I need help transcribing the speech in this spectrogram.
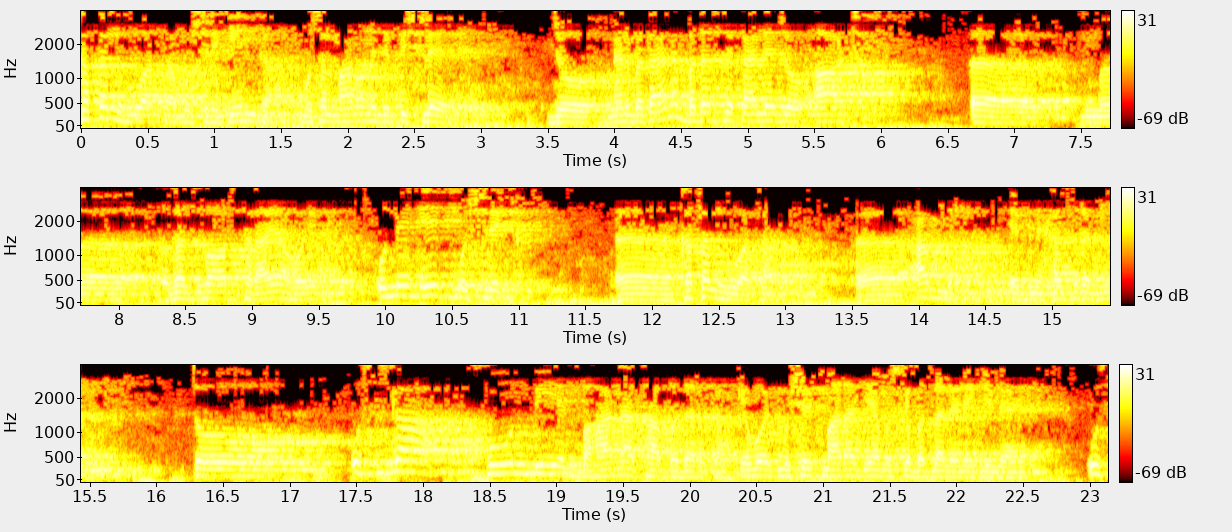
قتل ہوا تھا مشرقین کا، مسلمانوں نے جو پچھلے جو میں نے بتایا نا، بدر سے پہلے جو آٹھ غزوہ اور سرایا ہوئے، ان میں ایک مشرق قتل ہوا تھا امر ابن حضرمی۔ تو اس کا خون بھی ایک بہانہ تھا بدر کا کہ وہ ایک مشرق مارا گیا اس کے بدلہ لینے کے لیے۔ آئے اس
